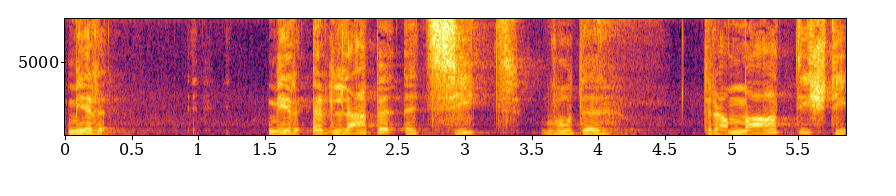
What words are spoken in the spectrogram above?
Wir, wir erleben eine Zeit, wo der dramatischste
